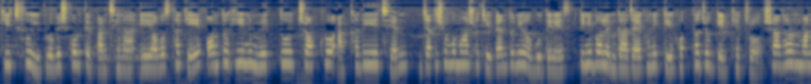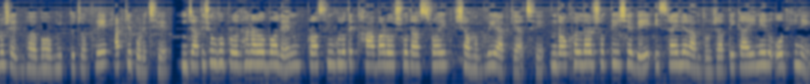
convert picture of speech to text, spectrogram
কিছুই প্রবেশ করতে পারছে না। এই অবস্থাকে অন্তহীন মৃত্যু চক্র আখ্যা দিয়েছেন জাতিসংঘ মহাসচিব অ্যান্তনিও গুতেরেস। তিনি বলেন, গাজা এখন একটি হত্যাযজ্ঞের ক্ষেত্র। সাধারণ মানুষ এক ভয়াবহ মৃত্যু চক্রে আটকে পড়েছে। জাতিসংঘ প্রধান আরও বলেন ক্রসিংগুলোতে খাবার, ওষুধ, আশ্রয় সামগ্রী আটকে আছে। দখলদার শক্তি হিসেবে ইসরায়েলের আন্তর্জাতিক আইনের অধীনে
